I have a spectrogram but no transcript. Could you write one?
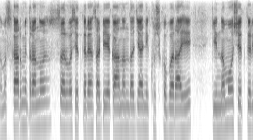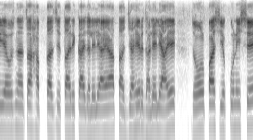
नमस्कार मित्रांनो सर्व शेतकऱ्यांसाठी एक आनंदाची आणि खुशखबर आहे की नमो शेतकरी योजनेचा हप्ताची तारीख काय झालेली आहे? आता जाहीर झालेली आहे. जवळपास एकोणीसशे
